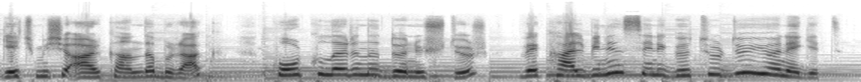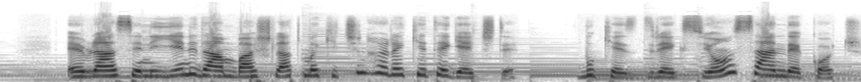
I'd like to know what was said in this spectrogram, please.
Geçmişi arkanda bırak, korkularını dönüştür ve kalbinin seni götürdüğü yöne git. Evren seni yeniden başlatmak için harekete geçti. Bu kez direksiyon sende koç.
